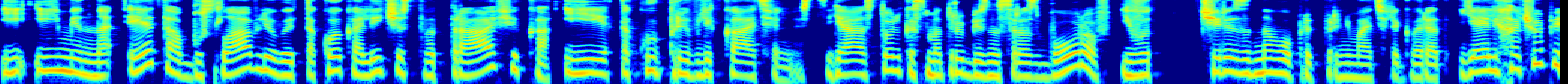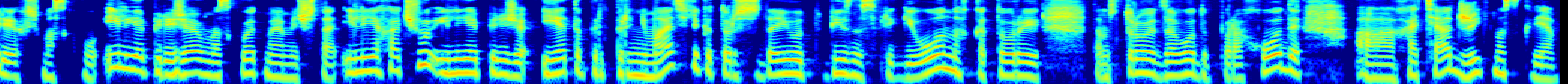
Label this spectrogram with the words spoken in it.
И именно это обуславливает такое количество трафика и такую привлекательность. Я столько смотрю бизнес-разборов, и вот через одного предпринимателя говорят, я или хочу переехать в Москву, или я переезжаю в Москву, это моя мечта, или я хочу, или я переезжаю. И это предприниматели, которые создают бизнес в регионах, которые там строят заводы, пароходы, а хотят жить в Москве.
